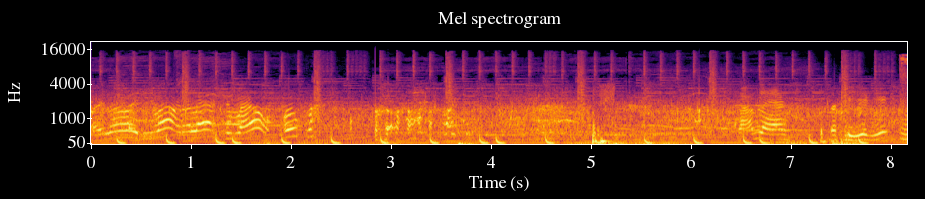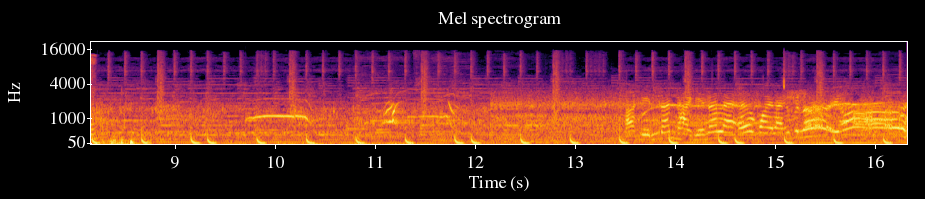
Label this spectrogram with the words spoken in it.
ไปเลย ดีมากนั่นแหละ ถึงแล้วปึ๊บ จะถีอย่างนี้ถากหินนั่นถากหินนั่นแหละ เออปล่อยไหลไปเลยโอ้ย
